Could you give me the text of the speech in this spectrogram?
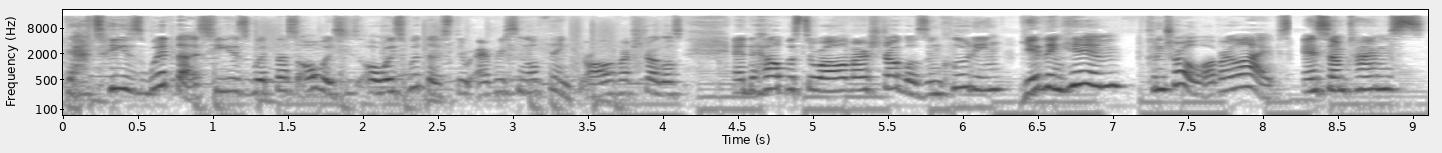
that's He's with us. He is with us always. He's always with us through every single thing, through all of our struggles, and to help us through all of our struggles, including giving Him control of our lives. And sometimes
